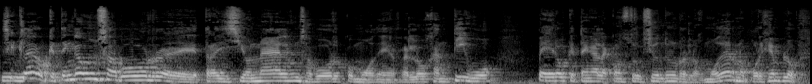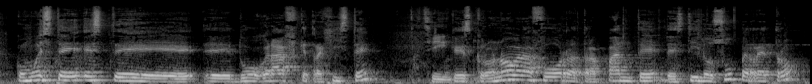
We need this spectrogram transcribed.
sí, claro, que tenga un sabor eh, tradicional, un sabor como de reloj antiguo, pero que tenga la construcción de un reloj moderno. Por ejemplo, como este, este duograph que trajiste, sí. que es cronógrafo, atrapante, de estilo super retro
